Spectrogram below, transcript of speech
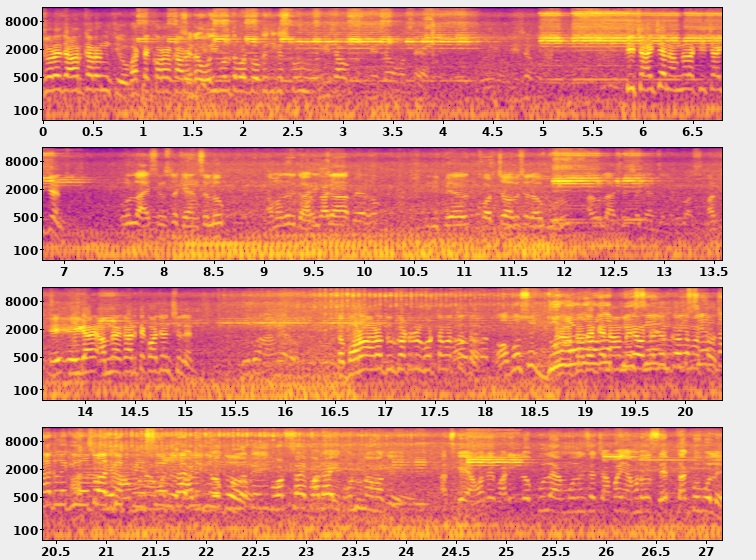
জোরে যাওয়ার কারণ কি? ওভারটেক করার কারণ সেটা ওই বলতে পারব ওকে জিজ্ঞেস করুন। কি চাইছেন? আপনারা কি চাইছেন? ওর লাইসেন্সটা ক্যান্সেল হোক। আমাদের গাড়িটা রিপেয়ার খরচা হবে সেটাও করুক। আর ওর লাইসেন্সটা ক্যান্সেল এই এই গাড়ি আপনার গাড়িতে কজন ছিলেন? তো বড় আরও দুর্ঘটনা ঘটতে পারতো তো? অবশ্যই আর না মেরে অন্যজনকেও তো মারতো। থাকলে কি হতো? আজকে পেশেন্ট থাকলে কি হতো? এই ভরসায় পাঠাই বলুন আমাকে। আজকে আমাদের বাড়ির লোকগুলো অ্যাম্বুলেন্সে চাপাই আমরা তো সেফ থাকব বলে।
